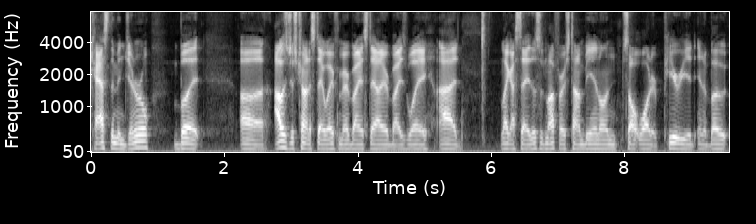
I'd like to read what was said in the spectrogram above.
cast them in general. But uh, I was just trying to stay away from everybody and stay out of everybody's way. I, like I say, this was my first time being on saltwater. Period in a boat.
